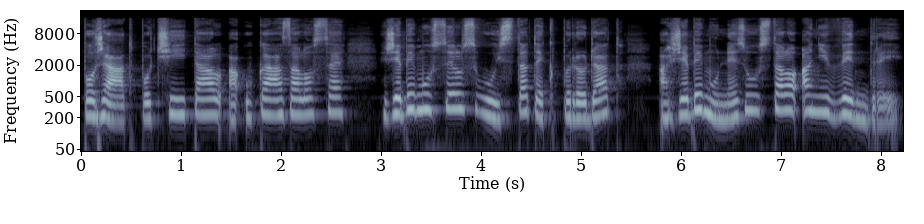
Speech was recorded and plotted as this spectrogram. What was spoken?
Pořád počítal a ukázalo se, že by musil svůj statek prodat a že by mu nezůstalo ani vindry.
